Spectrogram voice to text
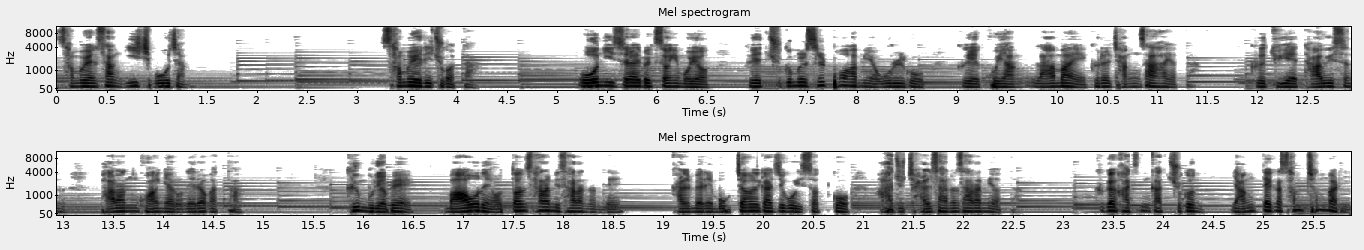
사무엘상 25장 사무엘이 죽었다. 온 이스라엘 백성이 모여 그의 죽음을 슬퍼하며 울고 그의 고향 라마에 그를 장사하였다. 그 뒤에 다윗은 바란 광야로 내려갔다. 그 무렵에 마온에 어떤 사람이 살았는데 갈멜의 목장을 가지고 있었고 아주 잘 사는 사람이었다. 그가 가진 가축은 양떼가 3천 마리,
